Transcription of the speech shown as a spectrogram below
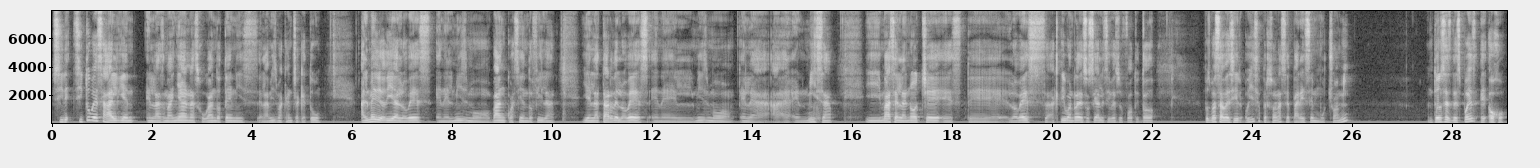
Si, si, tú ves a alguien en las mañanas jugando tenis en la misma cancha que tú, al mediodía lo ves en el mismo banco haciendo fila y en la tarde lo ves en el mismo, en, la, en misa, y más en la noche este, lo ves activo en redes sociales y ves su foto y todo, pues vas a decir, oye, esa persona se parece mucho a mí. Entonces después, eh, ojo,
